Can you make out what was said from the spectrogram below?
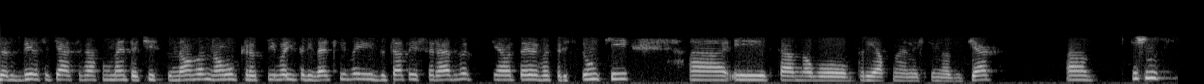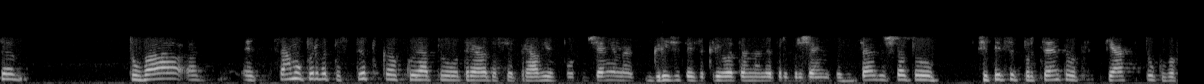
разбира се, тя сега в момента е чисто нова, много красива и приветлива и децата й се радват. Цялата е в рисунки а, и така много приятно е наистина за тях. А, всъщност това е само първата стъпка, която трябва да се прави по отношение на грижата и закрилата на непредбрежените деца, защото 40% от тях тук в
